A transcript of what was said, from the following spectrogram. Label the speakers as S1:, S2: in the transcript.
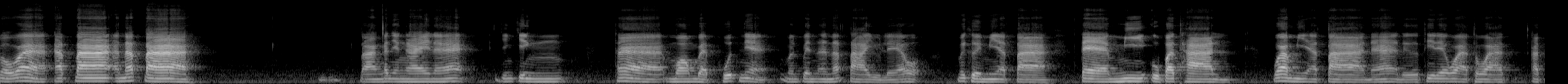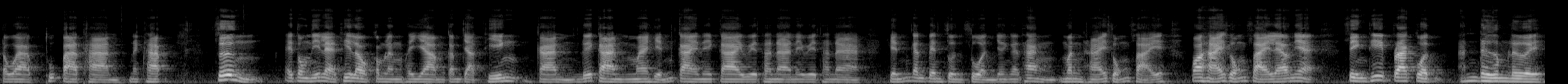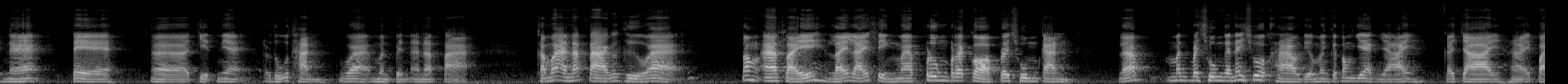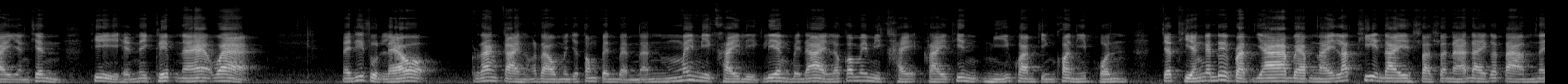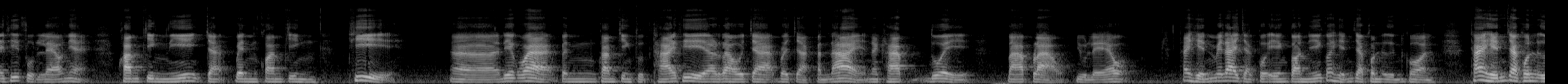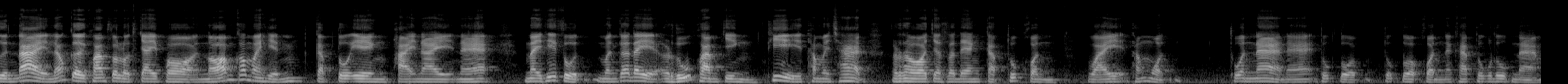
S1: บอกว่าอัตตาอนัตตา ต่างกันยังไงนะฮะจริงๆถ้ามองแบบพุทธเนี่ยมันเป็นอนัตตาอยู่แล้ว ไม่เคยมีอัตตา แต่มีอุปทานว่ามีอัตตานะหรือที่เรียกว่าอัตวาอัตวาทุปาทานนะครับ ซึ่ง ไอ้ตรงนี้แหละที่เรากำลังพยายามกำจัดทิ้งกัน ด้วยการมาเห็นกายในกายเวทนาในเวทนา เห็นกันเป็นส่วนๆจนกระทั่งมันหายสงสัยพอหายสงสัยแล้วเนี่ยสิ่งที่ปรากฏอันเดิมเลยนะ แต่จิตเนี่ยรู้ทันว่ามันเป็นอนัตตาคำว่าอนัตตาก็คือว่าต้องอาศัยหลายๆ สิ่งมาปรุงประกอบประชุมกัน แล้วมันประชุมกันได้ชั่วคราว เดี๋ยวมันก็ต้องแยกย้าย กระจายหายไปอย่างเช่นที่เห็นในคลิปนะฮะว่าในที่สุดแล้วร่างกายของเรามันจะต้องเป็นแบบนั้น ไม่มีใครหลีกเลี่ยงไปได้ แล้วก็ไม่มีใครใครที่หนีความจริงข้อนี้พ้น จะเถียงกันด้วยปรัชญาแบบไหนลัทธิใดศาสนาใดก็ตามในที่สุดแล้วเนี่ยความจริงนี้จะเป็นความจริงที่เเรียกว่าเป็นความจริงสุดท้ายที่เราจะประจักษ์กันได้นะครับ ด้วยตาเปล่าอยู่แล้ว ถ้าเห็นไม่ได้จากตัวเองตอนนี้ก็เห็นจากคนอื่นก่อน ถ้าเห็นจากคนอื่นได้แล้วเกิดความสลดใจพอ น้อมเข้ามาเห็นกับตัวเองภายในนะฮะในที่สุดมันก็ได้รู้ความจริงที่ธรรมชาติรอจะแสดงกับทุกคนไว้ทั้งหมดทั่วหน้านะฮะทุกตัวทุกตัวคนนะครับ ทุกรูปนาม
